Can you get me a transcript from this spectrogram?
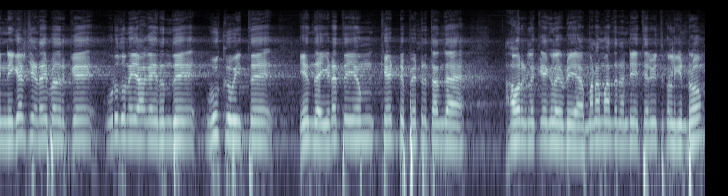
இந்நிகழ்ச்சி நடைபெறுவதற்கு உறுதுணையாக இருந்து ஊக்குவித்து இந்த இடத்தையும் கேட்டு பெற்று தந்த அவர்களுக்கு எங்களுடைய மனமார்ந்த நன்றியை தெரிவித்துக் கொள்கின்றோம்.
